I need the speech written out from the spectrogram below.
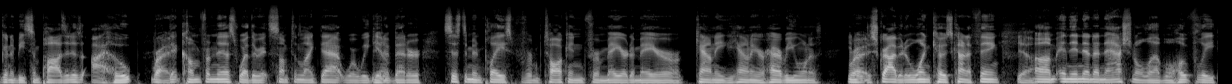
going to be some positives, I hope, Right. that come from this. Whether it's something like that where we get Yeah. a better system in place from talking from mayor to mayor or county to county or however you want to you know Right. describe it, a one coast kind of thing. Yeah. Um, and then at a national level, hopefully,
